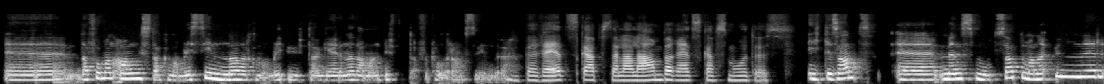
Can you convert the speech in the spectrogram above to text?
Eh, da får man angst, da kan man bli sinna, da kan man bli utagerende. Da er man utafor toleransevinduet. Beredskaps- eller alarmberedskapsmodus. Ikke sant. Eh, mens motsatt, når man er under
